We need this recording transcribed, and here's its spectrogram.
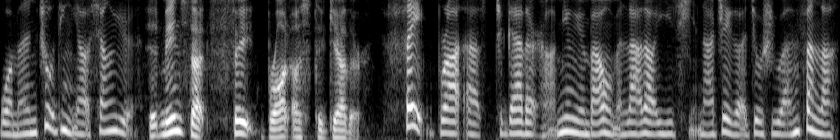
我们注定要相遇。 It means that fate brought us together. Fate brought us together，哈、命运把我们拉到一起，那这个就是缘分了。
